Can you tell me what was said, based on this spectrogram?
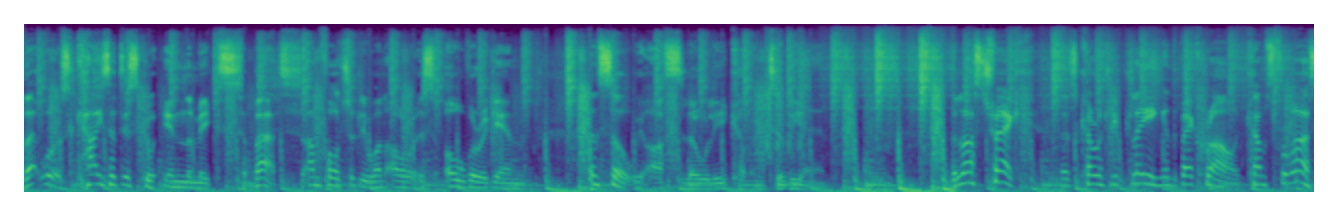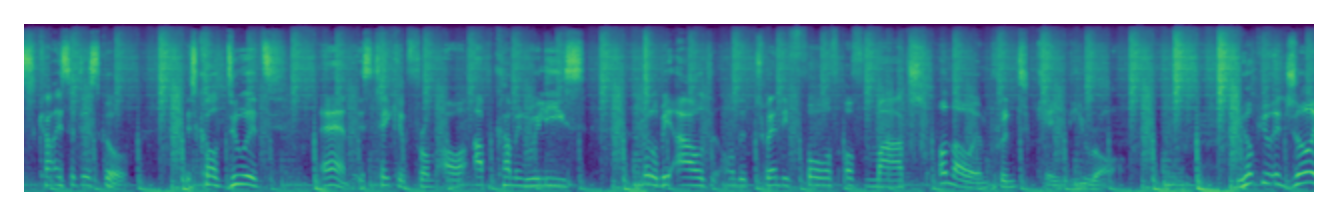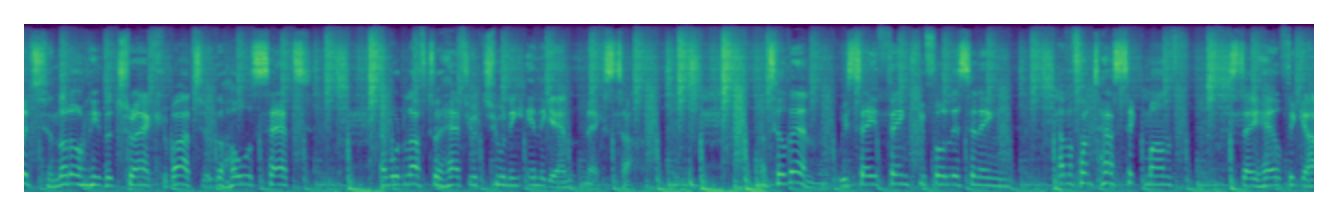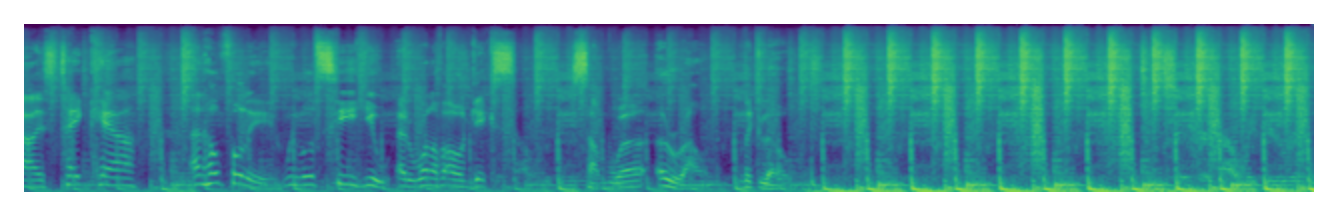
That was Kaiserdisco in the mix, but unfortunately, one hour is over again, and so we are slowly coming to the end. The last track that's currently playing in the background comes from us, Kaiserdisco. It's called Do It and is taken from our upcoming release that'll be out on the 24th of March on our imprint KD Raw. We hope you enjoyed not only the track but the whole set and would love to have you tuning in again next time. Until then, we say thank you for listening. Have a fantastic month. Stay healthy, guys. Take care. And hopefully, we will see you at one of our gigs somewhere around the globe. This is how we do it.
